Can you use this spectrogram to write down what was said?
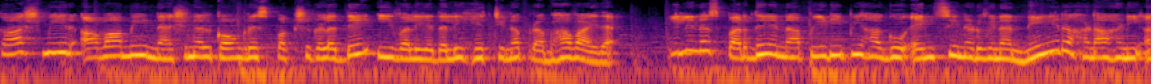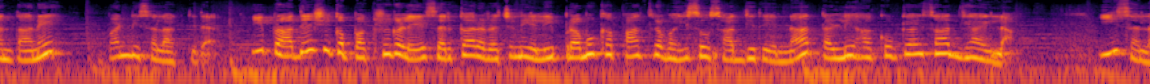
Kashmir Awami National Congress ಪಕ್ಷಗಳದ್ದೇ ಈ ವಲಯದಲ್ಲಿ ಹೆಚ್ಚಿನ ಪ್ರಭಾವ ಇದೆ. ಇಲ್ಲಿನ ಸ್ಪರ್ಧೆಯನ್ನ ಪಿಡಿಪಿ ಹಾಗೂ ಎನ್ಸಿ ನಡುವಿನ ನೇರ ಹಣಾಹಣಿ ಅಂತಾನೆ ಬಣ್ಣಿಸಲಾಗ್ತಿದೆ ಈ ಪ್ರಾದೇಶಿಕ ಪಕ್ಷಗಳೇ ಸರ್ಕಾರ ರಚನೆಯಲ್ಲಿ ಪ್ರಮುಖ ಪಾತ್ರ ವಹಿಸೋ ಸಾಧ್ಯತೆಯನ್ನ ತಳ್ಳಿ ಹಾಕೋಕೆ ಸಾಧ್ಯ ಇಲ್ಲ. ಈ ಸಲ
